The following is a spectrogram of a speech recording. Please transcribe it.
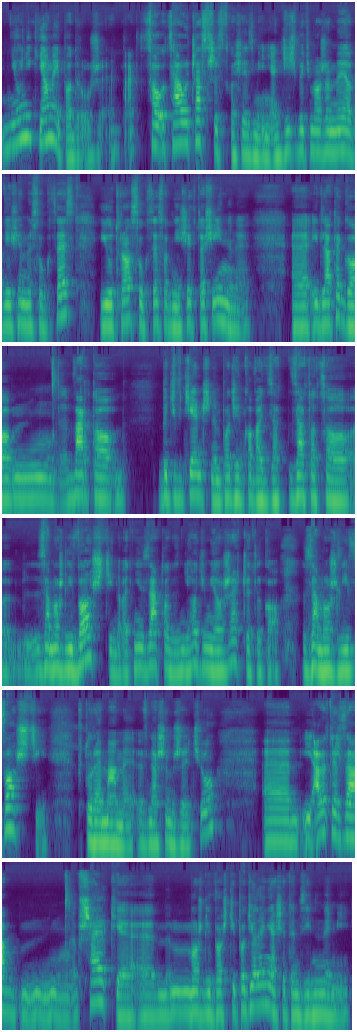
nieuniknionej podróży. Tak? Co, cały czas wszystko się zmienia. Dziś być może my odniesiemy sukces, jutro sukces odniesie ktoś inny. E, I dlatego mm, warto być wdzięcznym, podziękować za, za to, co, za możliwości, nawet nie za to, nie chodzi mi o rzeczy, tylko za możliwości, które mamy w naszym życiu. Em, I, ale też za mm, wszelkie możliwości podzielenia się tym z innymi.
